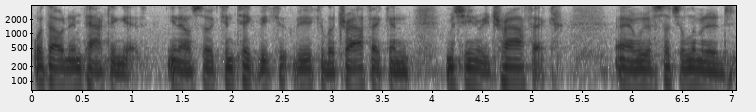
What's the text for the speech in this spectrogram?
without impacting it, you know, so it can take vehicu- vehicular traffic and machinery traffic. And we have such a limited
